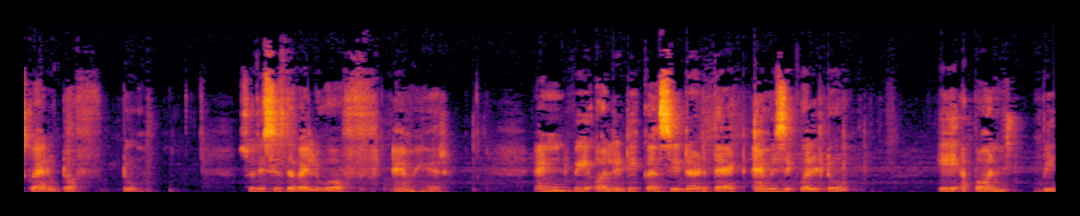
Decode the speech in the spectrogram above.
square root of 2 so this is the value of m here. And we already considered that m is equal to a upon b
